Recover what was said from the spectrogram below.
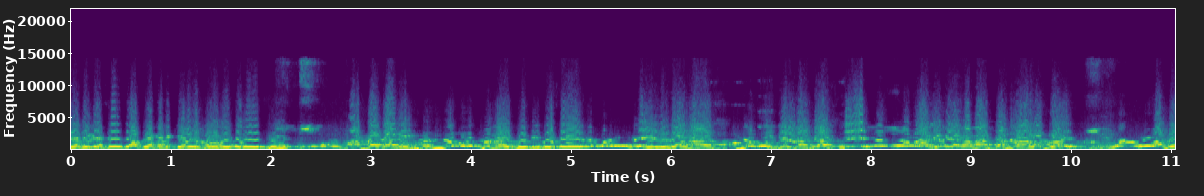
দেখে গেছে যে আমরা এখানে কেন সমাবেশ হয়েছি। আমরা জানি প্রতি বছর এই রোজার মাস আসলে মালিকরা চান পালন করে। আমরা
